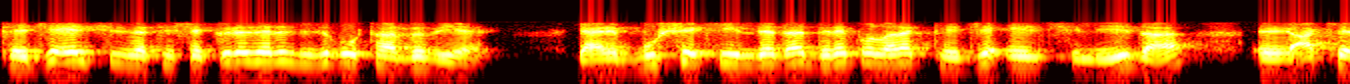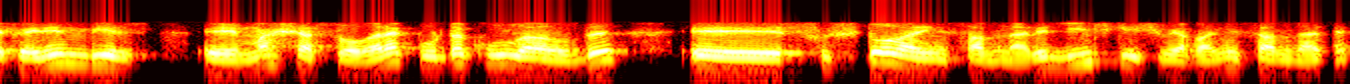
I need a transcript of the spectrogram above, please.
TC elçiliğine teşekkür ederiz bizi kurtardı diye. Yani bu şekilde de direkt olarak TC elçiliği de e, AKP'nin bir e, maşası olarak burada kullanıldı. E, suçlu olan insanları, linç girişimi yapan insanları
